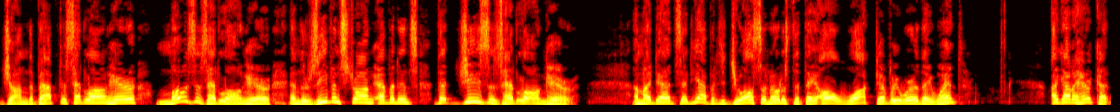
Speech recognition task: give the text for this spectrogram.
John the Baptist had long hair, Moses had long hair, and there's even strong evidence that Jesus had long hair. And my dad said, Yeah, but did you also notice that they all walked everywhere they went? I got a haircut.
